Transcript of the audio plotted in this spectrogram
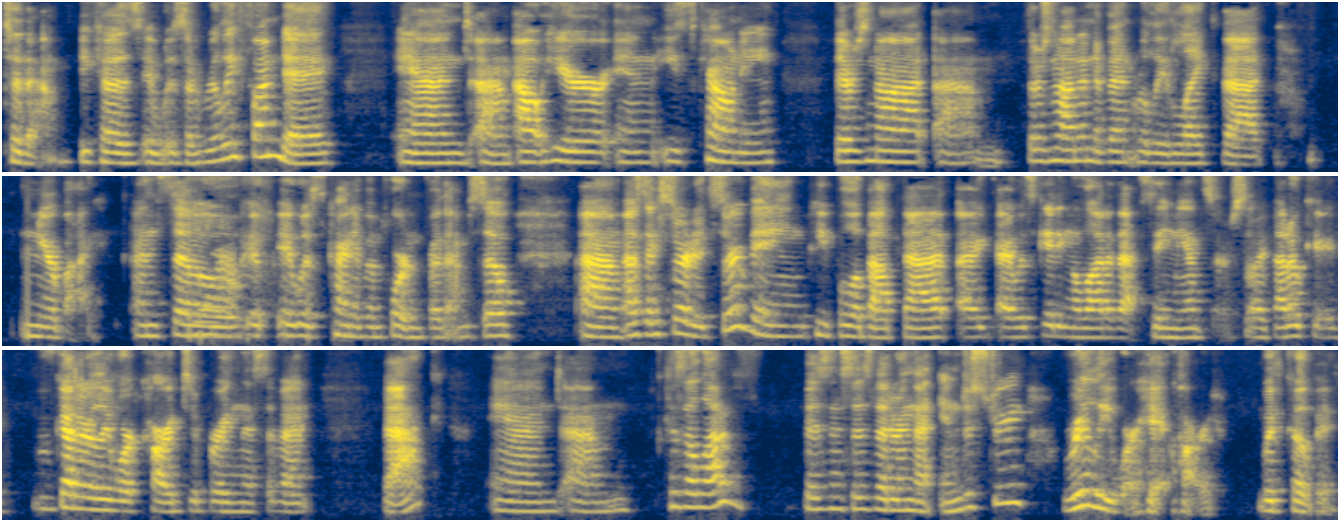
to them because it was a really fun day and um, out here in East County, there's not um, there's not an event really like that nearby. And so yeah. it, it, was kind of important for them. So um, as I started surveying people about that, I, I was getting a lot of that same answer. So I thought, okay, we've got to really work hard to bring this event back. And because um, a lot of businesses that are in that industry really were hit hard with COVID.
